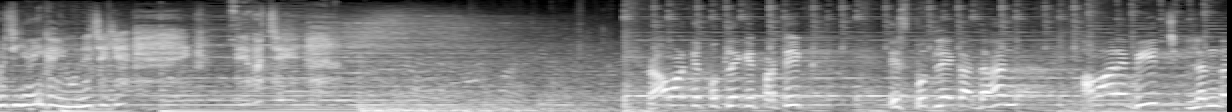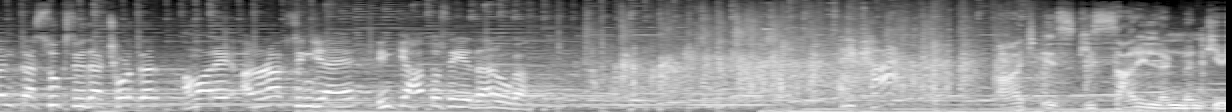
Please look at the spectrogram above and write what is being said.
देवर जी यहीं कहीं होने चाहिए। देवर जी रावण के पुतले के प्रतीक इस पुतले का दहन हमारे बीच लंदन का सुख सुविधा छोड़कर हमारे अनुराग सिंह जी आए इनके हाथों से ये दहन होगा। आज इसकी सारी लंदन की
